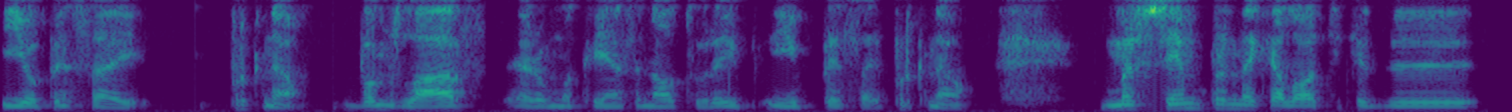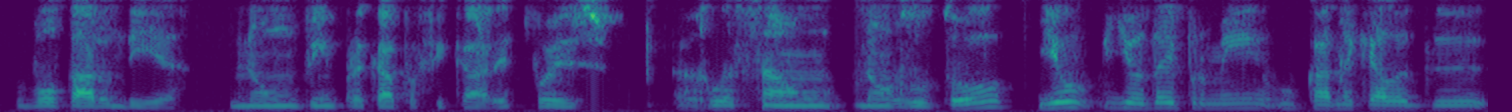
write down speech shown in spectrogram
e eu pensei, por que não? Vamos lá, era uma criança na altura e, e pensei, por que não? Mas sempre naquela ótica de voltar um dia, não vim para cá para ficar. E depois a relação não resultou e eu, eu dei por mim um bocado naquela de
